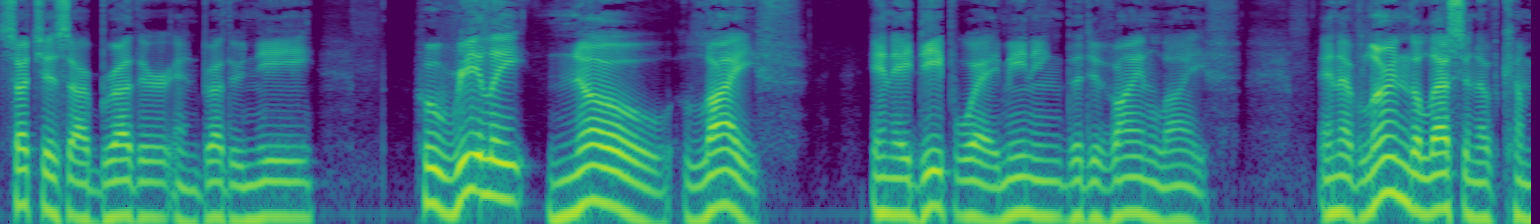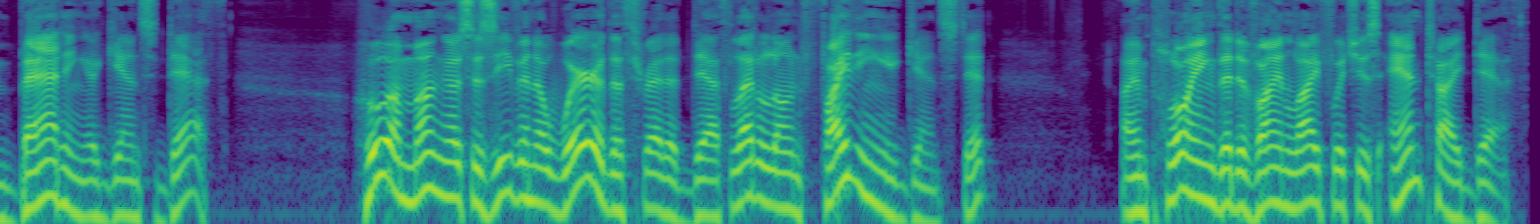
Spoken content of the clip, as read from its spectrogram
such as our brother and brother Nee, who really know life in a deep way, meaning the divine life, and have learned the lesson of combating against death who among us is even aware of the threat of death, let alone fighting against it, employing the divine life which is anti death?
